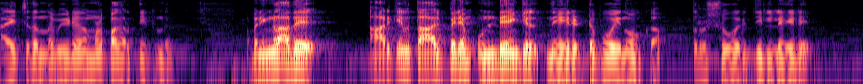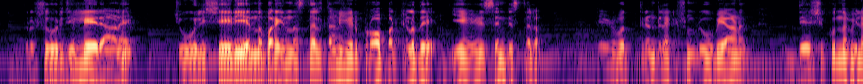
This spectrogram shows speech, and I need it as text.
അയച്ചു തന്ന വീഡിയോ നമ്മൾ പകർത്തിയിട്ടുണ്ട്. അപ്പോൾ നിങ്ങളത് ആർക്കെങ്കിലും താല്പര്യം ഉണ്ടെങ്കിൽ നേരിട്ട് പോയി നോക്കുക. തൃശ്ശൂർ ജില്ലയിൽ തൃശ്ശൂർ ജില്ലയിലാണ് ചൂലിശ്ശേരി എന്ന് പറയുന്ന സ്ഥലത്താണ് ഈ ഒരു പ്രോപ്പർട്ടി ഉള്ളത്. ഏഴ് സെന്റ് സ്ഥലം. എഴുപത്തിരണ്ട് ലക്ഷം രൂപയാണ് ഉദ്ദേശിക്കുന്ന വില.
